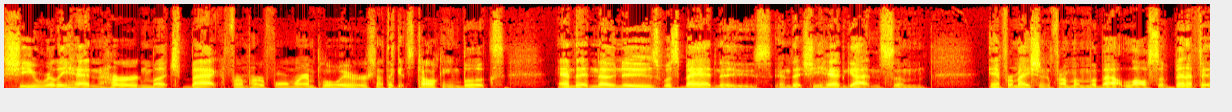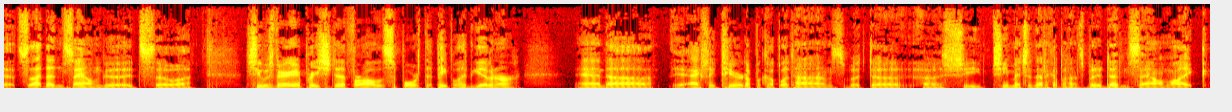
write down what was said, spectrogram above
she really hadn't heard much back from her former employers. I think it's Talking Books, and that no news was bad news, and that she had gotten some information from them about loss of benefits. So that doesn't sound good. So uh, she was very appreciative for all the support that people had given her, and uh, it actually teared up a couple of times. But uh, uh, she she mentioned that a couple of times, but it doesn't sound like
